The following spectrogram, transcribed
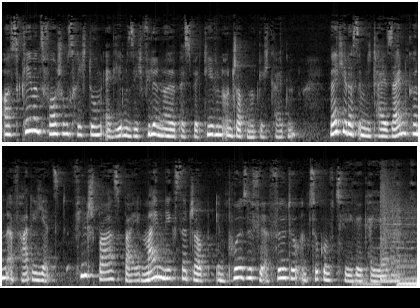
Aus Clemens Forschungsrichtung ergeben sich viele neue Perspektiven und Jobmöglichkeiten. Welche das im Detail sein können, erfahrt ihr jetzt. Viel Spaß bei Mein nächster Job Impulse für erfüllte und zukunftsfähige Karrieren.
